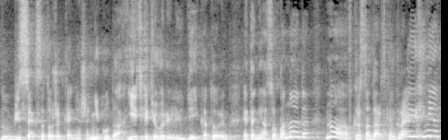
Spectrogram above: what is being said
ну, без секса тоже, конечно, никуда. Есть категории людей, которым это не особо надо, но в Краснодарском крае их нет.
